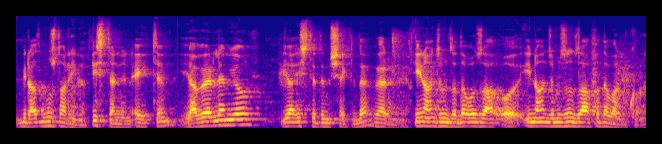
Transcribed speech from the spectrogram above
biraz muzdaribim. İstenilen eğitim ya verilemiyor ya istediğimiz şekilde verilmiyor. İnancımızda da o, za- o inancımızın zaafı da var bu konuda.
